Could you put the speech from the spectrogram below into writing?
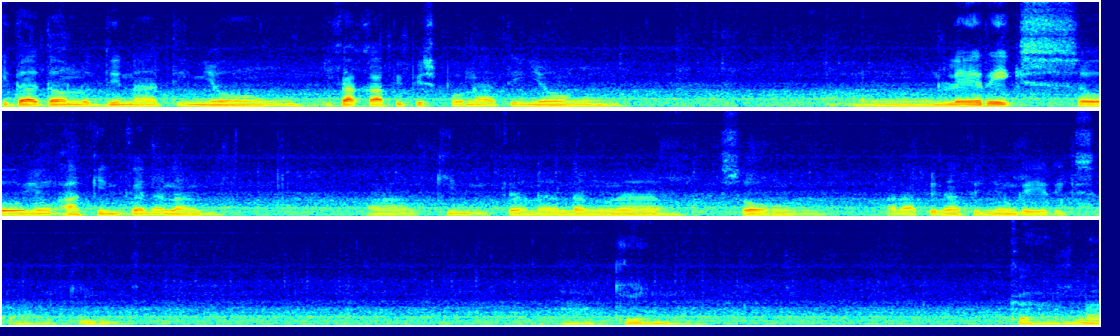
ida-download din natin yung ikaka-copy po natin yung um, lyrics. So yung akin ka na lang akin ka na lang na song hanapin natin yung lyrics. Akin. Akin ka na.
